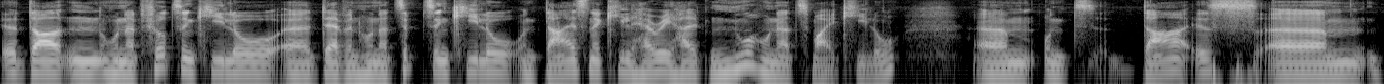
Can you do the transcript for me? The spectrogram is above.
äh, Dalton 114 Kilo, äh, Devin 117 Kilo und da ist Kiel Harry halt nur 102 Kilo. Ähm, und da ist ähm,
